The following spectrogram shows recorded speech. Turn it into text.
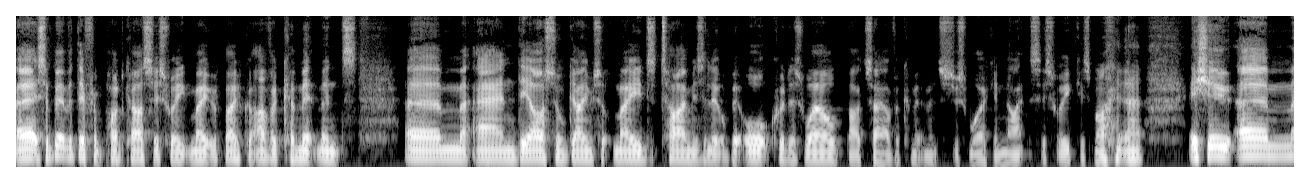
uh, it's a bit of a different podcast this week, mate. We've both got other commitments. Um, and the Arsenal game sort of made time is a little bit awkward as well. I'd say other commitments, just working nights this week is my uh, issue. Um,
